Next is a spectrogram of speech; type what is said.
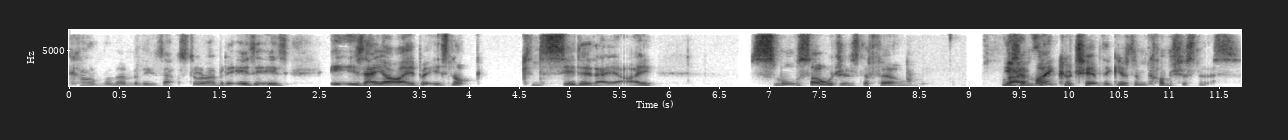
I can't remember the exact storyline, but it is. It is. It is AI, but it's not considered AI. Small Soldiers, the film. It's Right, a so- microchip that gives them consciousness.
